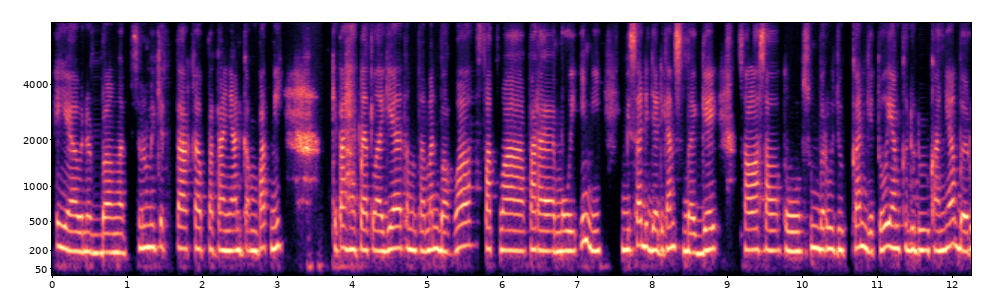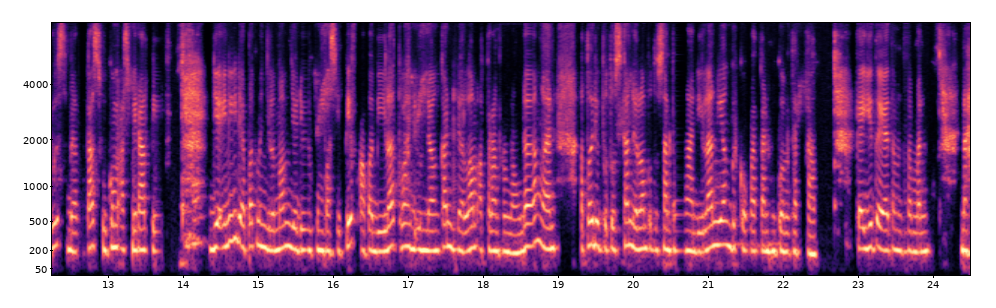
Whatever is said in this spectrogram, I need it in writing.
Iya, benar banget. Sebelum kita ke pertanyaan keempat nih, kita highlight lagi ya teman-teman bahwa fatwa para MUI ini bisa dijadikan sebagai salah satu sumber rujukan gitu yang kedudukannya baru sebatas hukum aspiratif. Dia ini dapat menjelma menjadi hukum positif apabila telah diundangkan dalam aturan perundang-undangan atau diputuskan dalam putusan pengadilan yang berkekuatan hukum tetap. Kayak gitu ya teman-teman. Nah,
